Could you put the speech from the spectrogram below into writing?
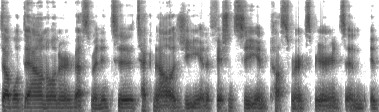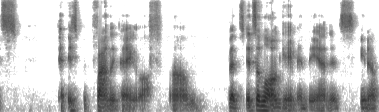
doubled down on our investment into technology and efficiency and customer experience, and it's it's finally paying off. Um, but it's, it's a long game in the end. It's you know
